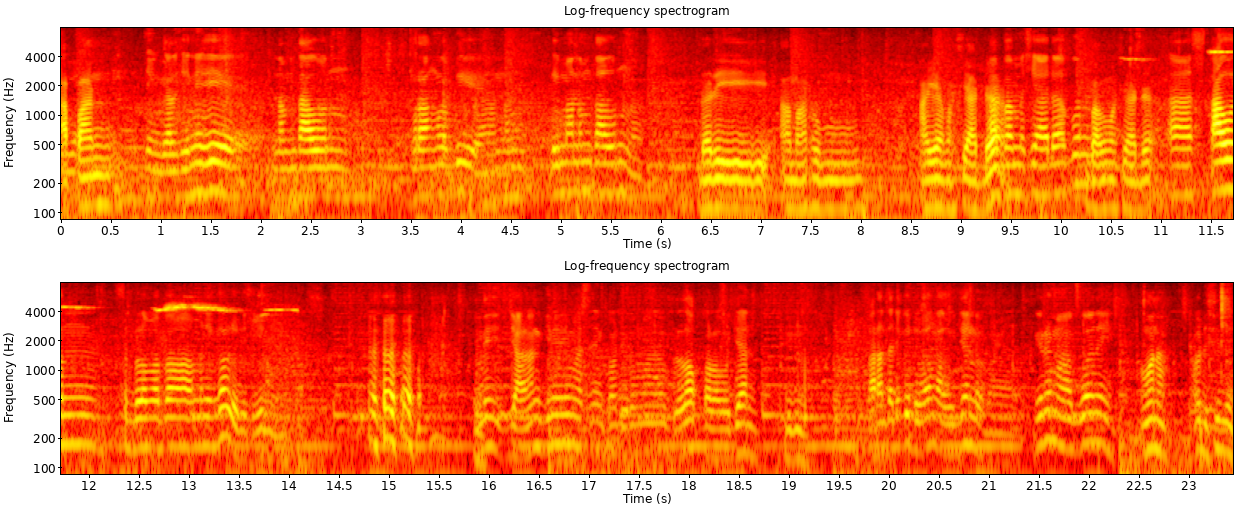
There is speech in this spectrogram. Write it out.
kapan? Tinggal sini sih 6 tahun kurang lebih ya, 5-6 tahun lah. Dari almarhum ayah masih ada. Bapak masih ada pun bapak masih ada. uh, setahun sebelum bapak meninggal udah di sini. Ini jalan gini nih mas kalau di rumah blok kalau hujan. Hmm. karena tadi kedua nggak hujan loh ini rumah gua nih. Oh, mana? Oh di sini.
